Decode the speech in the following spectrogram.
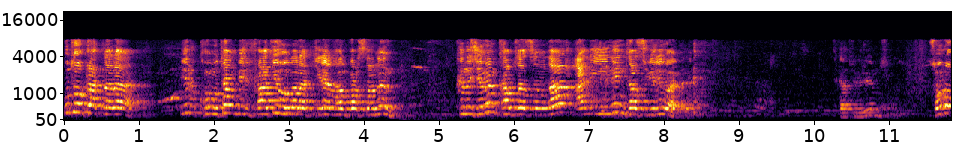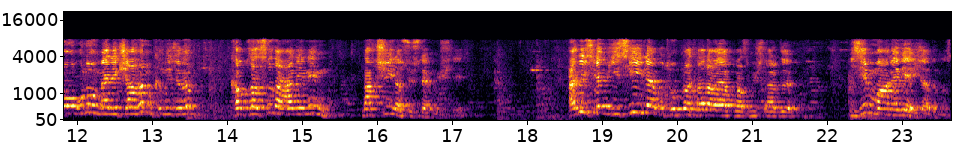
Bu topraklara bir komutan, bir fatih olarak giren Alparslan'ın kılıcının kabzasında Ali'nin tasviri vardı. Dikkat görüyor musunuz? Sonra oğlu Melikşah'ın kılıcının kabzası da Ali'nin nakşıyla süslenmişti. Ali sevgisiyle bu topraklara ayak basmışlardı. Bizim manevi ecdadımız.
